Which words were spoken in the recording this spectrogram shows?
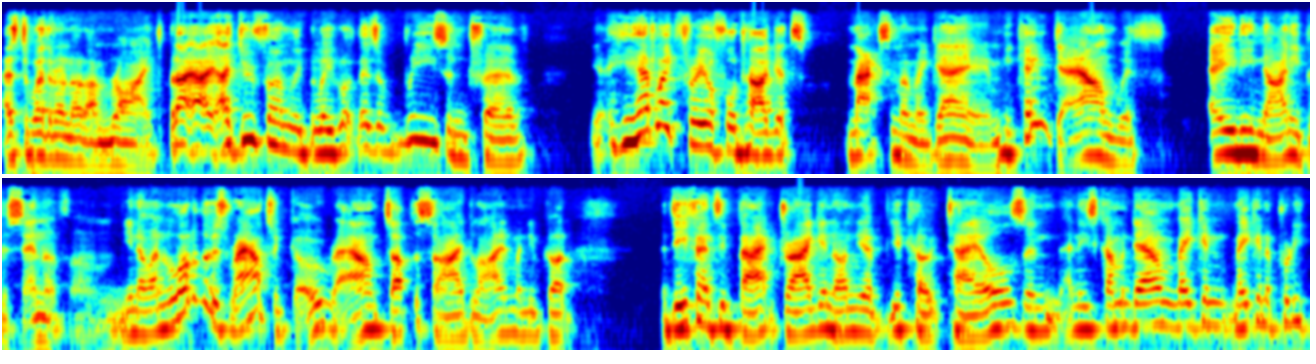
as to whether or not I'm right. But I, I do firmly believe. Look, there's a reason, Trev. He had like three or four targets maximum a game. He came down with 80, 90% of them, you know, and a lot of those routes are go routes up the sideline when you've got a defensive back dragging on your, your coattails and, and he's coming down making, making a pretty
